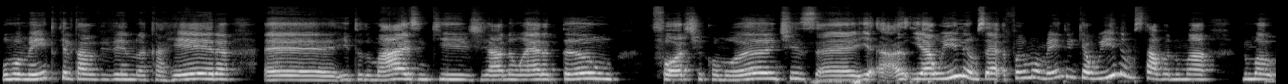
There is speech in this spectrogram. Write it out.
o momento que ele estava vivendo na carreira é, e tudo mais, em que já não era tão forte como antes. É, e, a, e, a, Williams é, foi um momento em que a Williams estava numa, numa,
